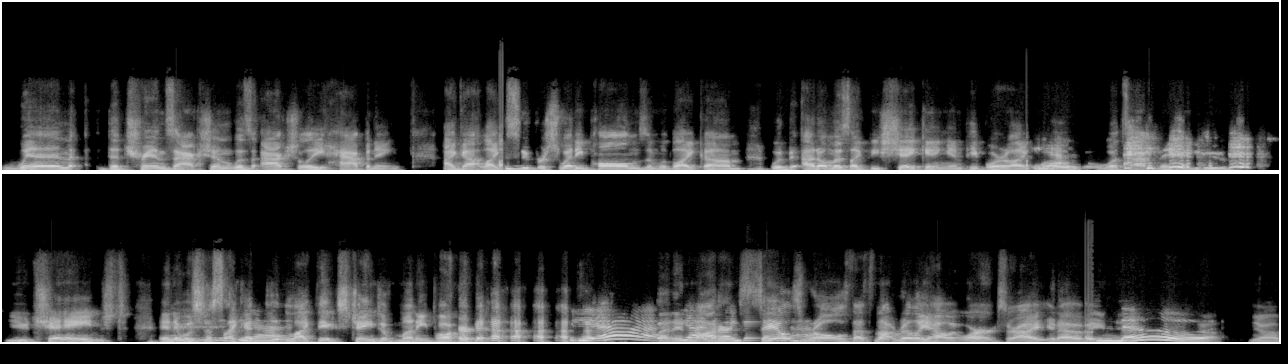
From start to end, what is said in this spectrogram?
when the transaction was actually happening, I got like mm-hmm. super sweaty palms and would like um would I'd almost like be shaking and people were like, "Whoa, yeah. what's happening? you you changed." And it was just like yeah. I didn't like the exchange of money part. yeah. But in yeah, modern no, sales that. roles, that's not really how it works, right? You know, I mean, no yeah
